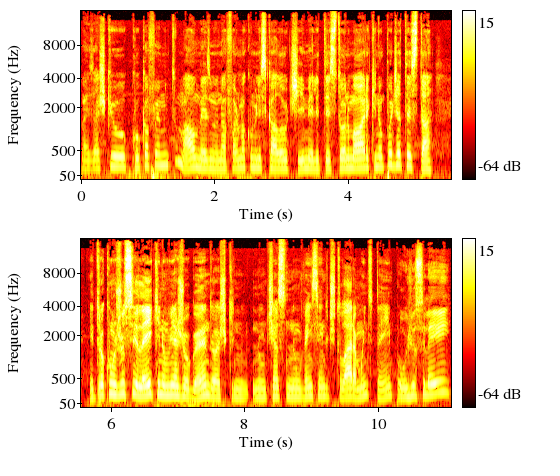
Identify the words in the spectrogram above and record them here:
Mas acho que o Cuca foi muito mal mesmo, na forma como ele escalou o time. Ele testou numa hora que não podia testar. Entrou com o Jusilei, que não vinha jogando, acho que não, tinha, não vem sendo titular há muito tempo. O Jusilei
